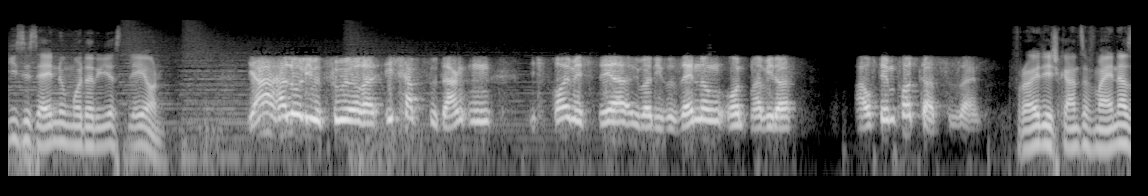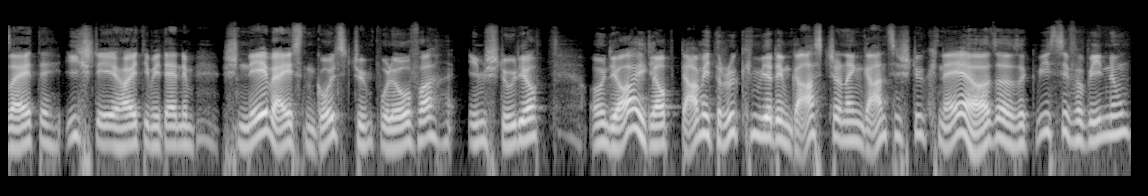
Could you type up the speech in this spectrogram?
diese Sendung moderierst, Leon. Ja, hallo liebe Zuhörer, ich habe zu danken. Ich freue mich sehr über diese Sendung und mal wieder auf dem Podcast zu sein. Freude ist ganz auf meiner Seite. Ich stehe heute mit einem schneeweißen Goldstream-Pullover im Studio. Und ja, ich glaube, damit rücken wir dem Gast schon ein ganzes Stück näher. Also, also eine gewisse Verbindung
